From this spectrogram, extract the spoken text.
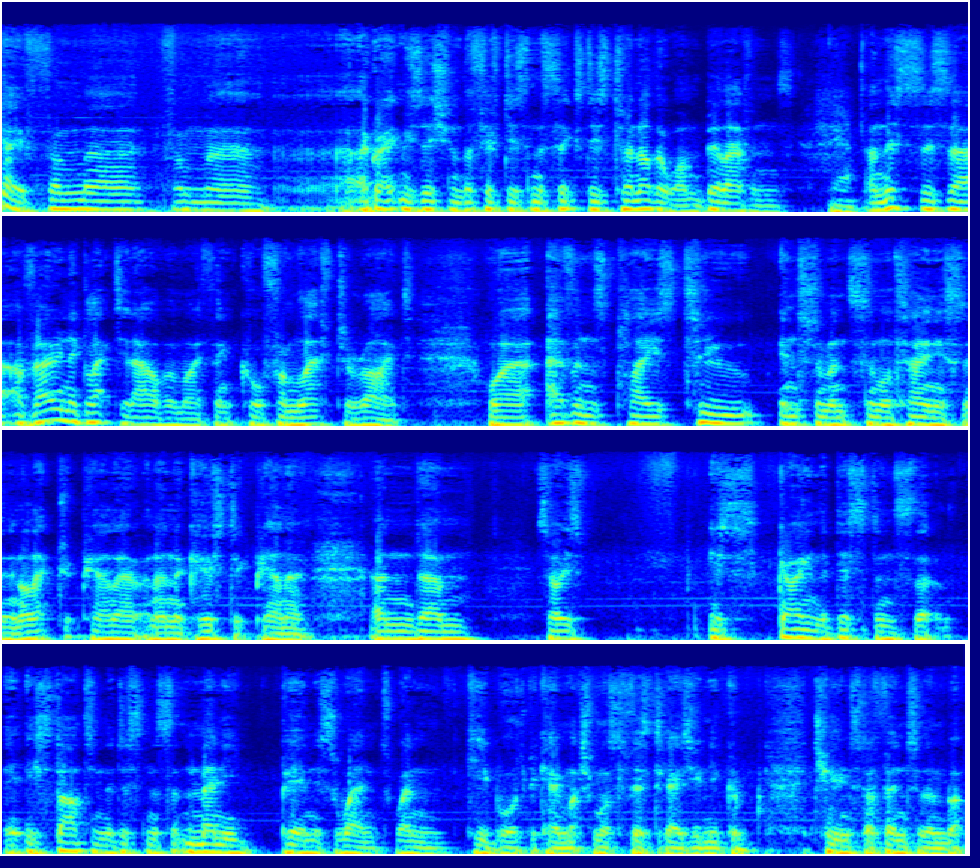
Okay, from uh, from uh, a great musician of the 50s and the 60s to another one, Bill Evans. Yeah. And this is a, a very neglected album, I think, called From Left to Right, where Evans plays two instruments simultaneously, an electric piano and an acoustic piano. And um, so he's he's going the distance that he's starting the distance that many pianists went when keyboards became much more sophisticated and you could tune stuff into them. But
